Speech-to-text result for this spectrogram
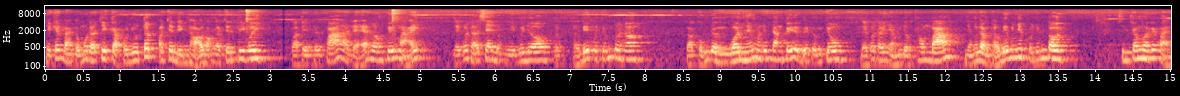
Thì các bạn cũng có thể truy cập vào YouTube ở trên điện thoại hoặc là trên TV và tìm từ khóa là rẻ hơn khuyến mãi để có thể xem được nhiều video được thử biết của chúng tôi hơn. Và cũng đừng quên nhấn vào nút đăng ký và biểu tượng chuông để có thể nhận được thông báo những lần thử biết mới nhất của chúng tôi. Xin cảm ơn các bạn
